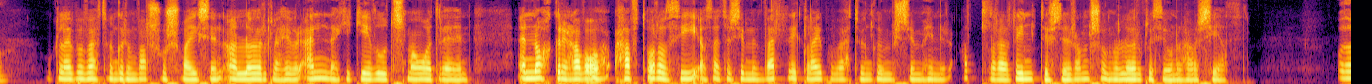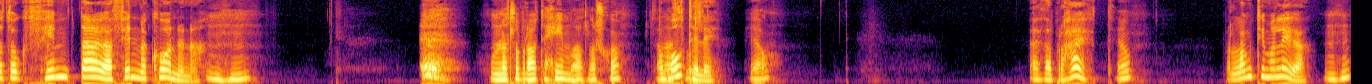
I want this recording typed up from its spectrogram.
og glæpavettvangurinn var svo svæsin að lögregla hefur enn ekki gefið út smáadreiðin en nokkrir hafa haft orð á því að þetta sé með verri glæpavettvangum sem hinnir allra reyndustu rannsókn og lögreglu þjónar hafa séð. og það tók fimm daga að finna konuna. Mm -hmm. Hún er alltaf bara átti heima þarna sko. Á að veist- Já, Er það bara hægt? Já. Bara langtíma að lega? mm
